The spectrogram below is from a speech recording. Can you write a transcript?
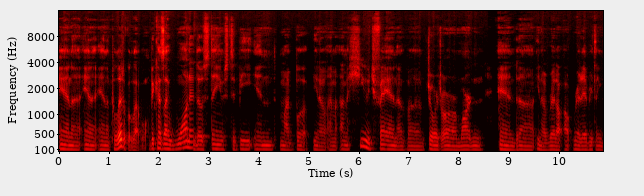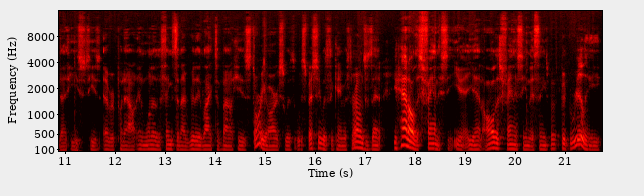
and a, and a, and a political level because I wanted those themes to be in my book. You know, I'm I'm a huge fan of uh, George R. R. Martin, and uh, you know read read everything that he's he's ever put out. And one of the things that I really liked about his story arcs, with especially with the Game of Thrones, is that you had all this fantasy. You you had all this fantasy in these things, but but really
